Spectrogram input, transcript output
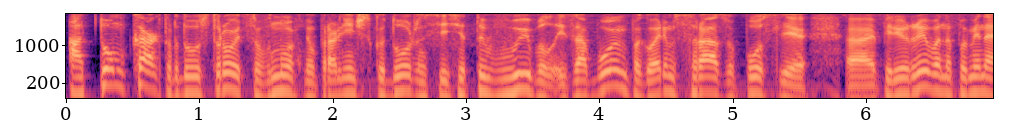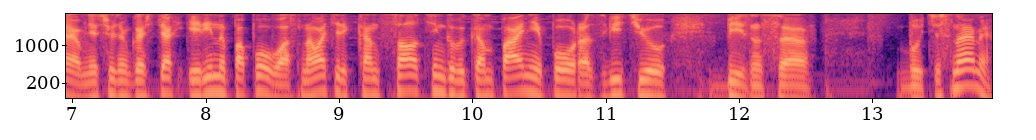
О том, как трудоустроиться вновь на управленческую должность, если ты выбыл из обоим, поговорим сразу после э, перерыва. Напоминаю, у меня сегодня в гостях Ирина Попова, основатель консалтинговой компании по развитию бизнеса. Будьте с нами.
